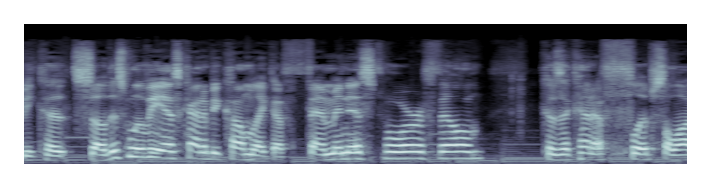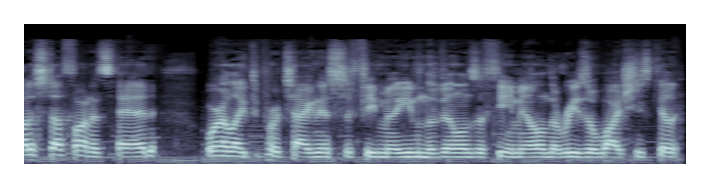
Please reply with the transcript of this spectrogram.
because so this movie has kind of become like a feminist horror film because it kind of flips a lot of stuff on its head where like the protagonist is a female, even the villain's a female, and the reason why she's killing,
